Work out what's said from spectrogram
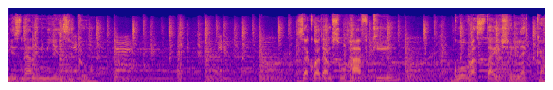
nieznanym mi języku. Zakładam słuchawki, głowa staje się lekka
